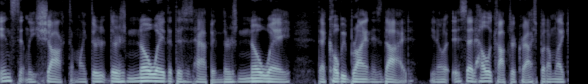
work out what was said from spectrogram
instantly shocked. I'm like, there there's no way that this has happened. There's no way that Kobe Bryant has died. You know, it said helicopter crash, but I'm like,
